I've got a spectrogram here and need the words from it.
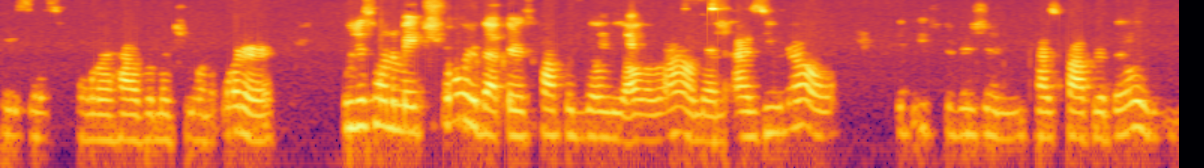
case is for however much you want to order, we just want to make sure that there's profitability all around. And as you know, if each division has profitability,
